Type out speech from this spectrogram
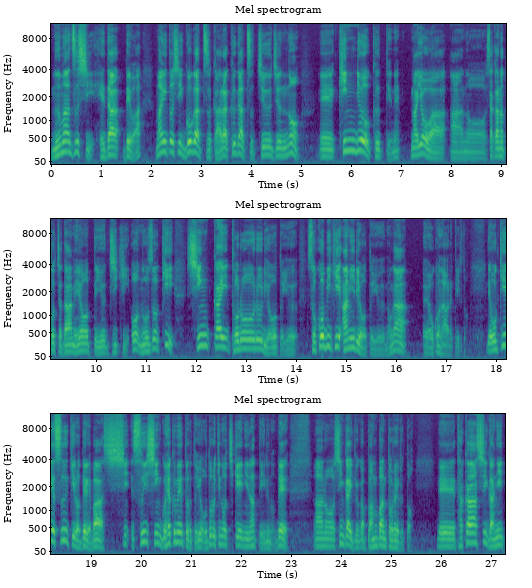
沼津市戸田では毎年5月から9月中旬の、えー禁漁区っていうね、まあ、要はあの魚取っちゃダメよっていう時期を除き深海トロール漁という底引き網漁というのが、え行われていると。で沖へ数キロ出れば水深500メートルという驚きの地形になっているのであの深海魚がバンバン取れると。で高橋ガニっ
